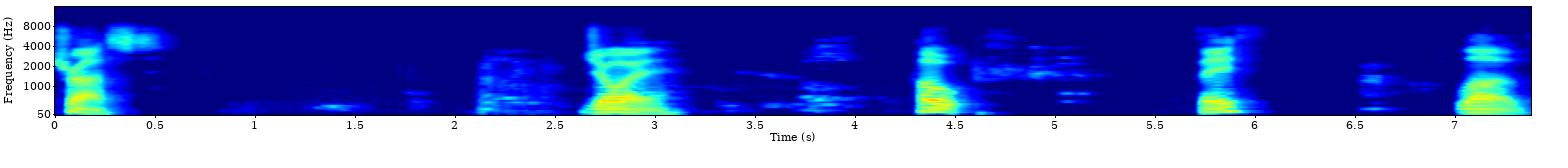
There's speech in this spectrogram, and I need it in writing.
Trust. Joy. Hope. Faith. Love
